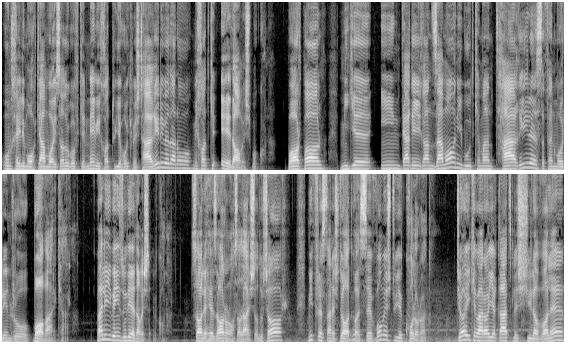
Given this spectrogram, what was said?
اون خیلی محکم وایساد و گفت که نمی‌خواد توی حکمش تغییری بدن و می‌خواد که اعدامش بکنن. بارت پالم میگه این دقیقا زمانی بود که من تغییر استفن مورین رو باور کردم. ولی به این زودی اعدامش نمی‌کنن. سال 1984 میفرستنش دادگاه سومش توی کلرادو. جایی که برای قتل شیلا والن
